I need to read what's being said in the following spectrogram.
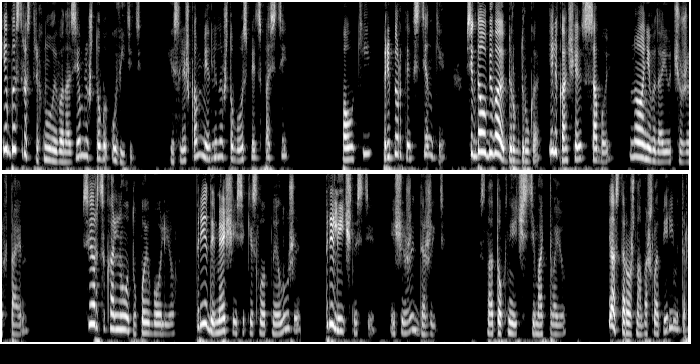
и быстро стряхнула его на землю, чтобы увидеть. И слишком медленно, чтобы успеть спасти. Пауки, припертые к стенке, всегда убивают друг друга или кончают с собой, но они выдают чужих тайн. Сердце кольнуло тупой болью. Три дымящиеся кислотные лужи, три личности, еще жить да жить. Знаток нечисти, мать твою. Я осторожно обошла периметр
